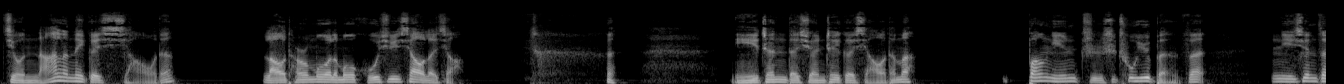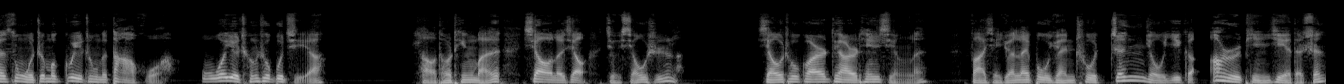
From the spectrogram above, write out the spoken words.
就拿了那个小的。老头摸了摸胡须，笑了笑：“ 哼，你真的选这个小的吗？帮您只是出于本分。你现在送我这么贵重的大货，我也承受不起啊。”老头听完笑了笑，就消失了。小猪官第二天醒了。发现原来不远处真有一个二品叶的参，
